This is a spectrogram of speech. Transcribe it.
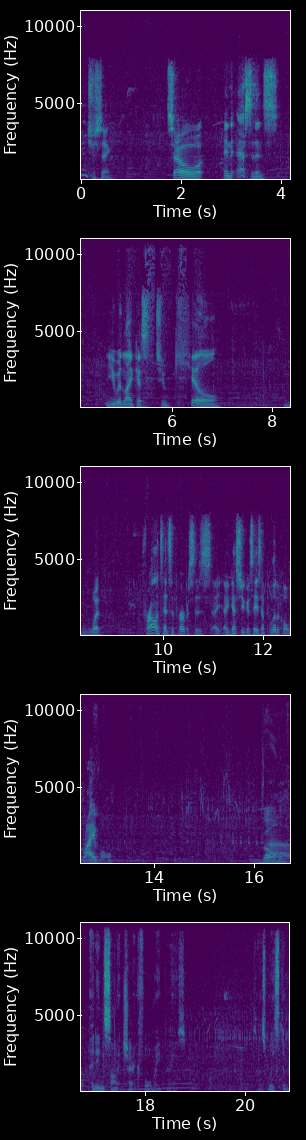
Interesting. So, in essence, you would like us to kill what, for all intents and purposes, I, I guess you could say is a political rival. Roll Uh, an insight check for me, please. So it's wisdom.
